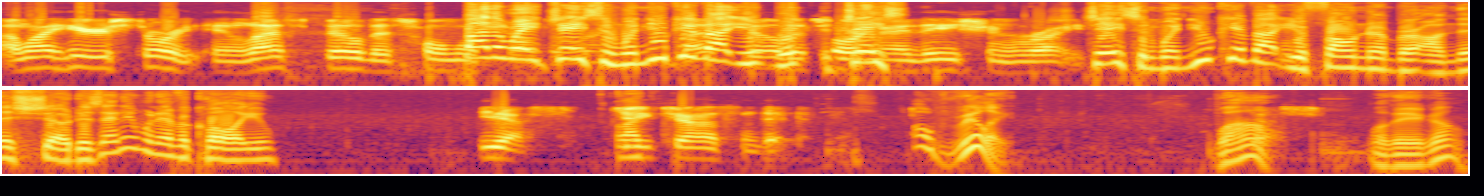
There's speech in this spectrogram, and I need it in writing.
I want to hear your story, and let's build this homeless By the way, Jason, when you give Let's out your build when- this Jason, right. Jason, when you give out your phone number on this show, does anyone ever call you? Yes, Jake Johnson did. Oh, really? Wow. Well, there you go.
